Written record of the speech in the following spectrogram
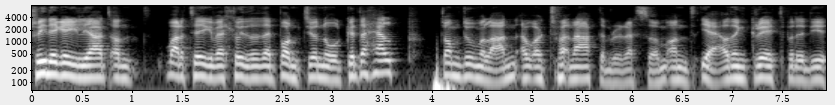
30 eiliad, ond war y teg i fe llwyddo dde bontio nôl gyda help Tom Dumoulin, a wawt fan at am ryw reswm, ond ie, yeah, oedd e'n gret bod e ydi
